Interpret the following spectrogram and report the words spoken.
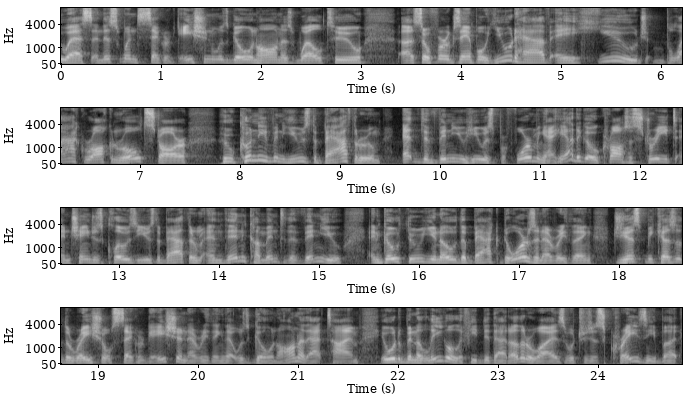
U.S. and this when segregation was going on as well too. Uh, so for example, you would have a huge black rock and roll star who couldn't even use the bathroom at the venue he was performing at. He had to go across the street and change his clothes to use the bathroom and then come into the venue and go through, you know, the back doors and everything just because of the racial segregation everything that was going on at that time. It would have been illegal if he did that otherwise, which was just crazy. But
